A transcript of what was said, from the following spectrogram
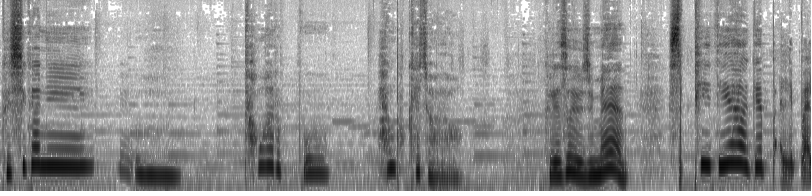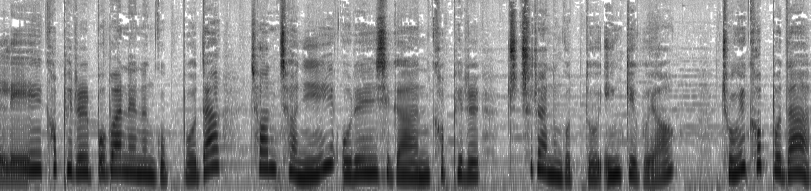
그 시간이 음, 평화롭고 행복해져요. 그래서 요즘엔 스피디하게 빨리빨리 커피를 뽑아내는 곳보다 천천히 오랜 시간 커피를 추출하는 것도 인기고요. 종이컵보다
